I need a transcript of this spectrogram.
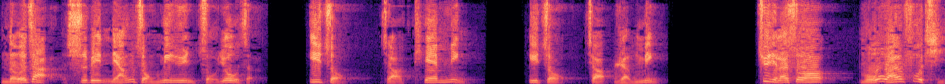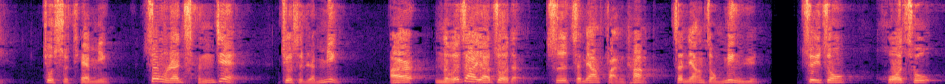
哪吒是被两种命运左右着，一种叫天命，一种叫人命。具体来说，魔丸附体就是天命，众人成见就是人命。而哪吒要做的是怎么样反抗这两种命运。最终活出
